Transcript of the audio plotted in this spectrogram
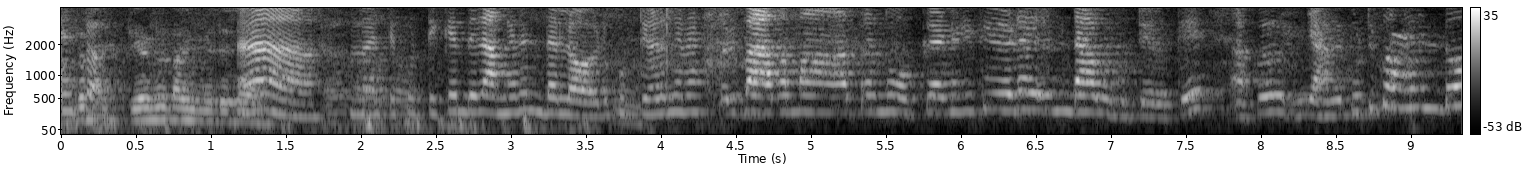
ഉണ്ടോ ആ മറ്റേ കുട്ടിക്ക് എന്തെങ്കിലും അങ്ങനെ ഉണ്ടല്ലോ. ഒരു കുട്ടികൾ ഇങ്ങനെ ഒരു ഭാഗം മാത്രം നോക്കുകയാണെങ്കിൽ കേട് ഉണ്ടാവും കുട്ടികൾക്ക്. അപ്പൊ കുട്ടിക്ക് അങ്ങനെ ഉണ്ടോ?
